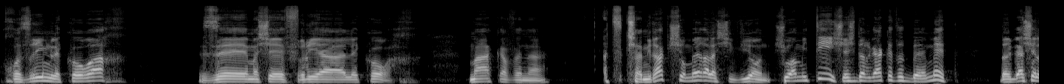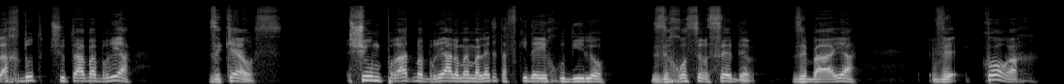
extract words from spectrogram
חוזרים לקורח, זה מה שהפריע לקורח. מה הכוונה? כשאני רק שומר על השוויון, שהוא אמיתי, שיש דרגה כזאת באמת, דרגה של אחדות פשוטה בבריאה, זה כאוס. שום פרט בבריאה לא ממלא את התפקיד הייחודי לו. זה חוסר סדר, זה בעיה. וקורח,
